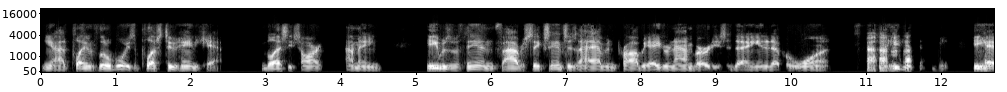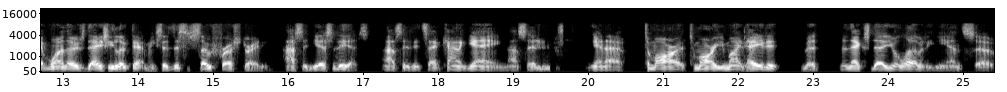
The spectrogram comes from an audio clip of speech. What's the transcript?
you know I'd play with little boys a plus two handicap. Bless his heart. I mean, he was within five or six inches of having probably eight or nine birdies a day. He ended up with one. he did he had one of those days. He looked at me. He said, "This is so frustrating." I said, "Yes, it is." I said, "It's that kind of game." I said, mm-hmm. "You know, tomorrow, tomorrow you might hate it, but the next day you'll love it again." So,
